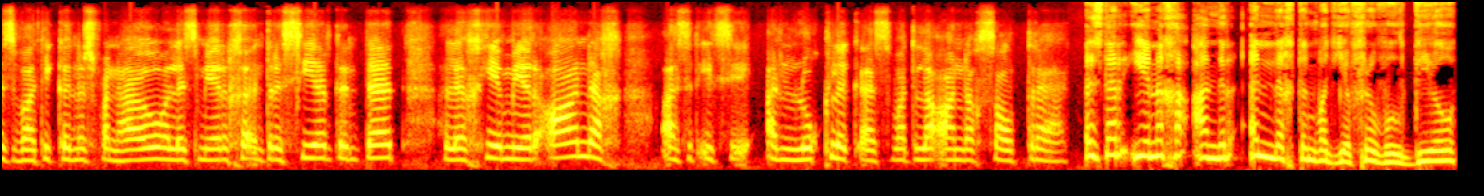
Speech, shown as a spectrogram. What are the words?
is wat die kinders van hou. Hulle is meer geïnteresseerd in dit. Hulle gee meer aandag as dit iets aanloklik is wat hulle aandag sal trek. Is daar enige ander inligting wat juffrou wil deel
